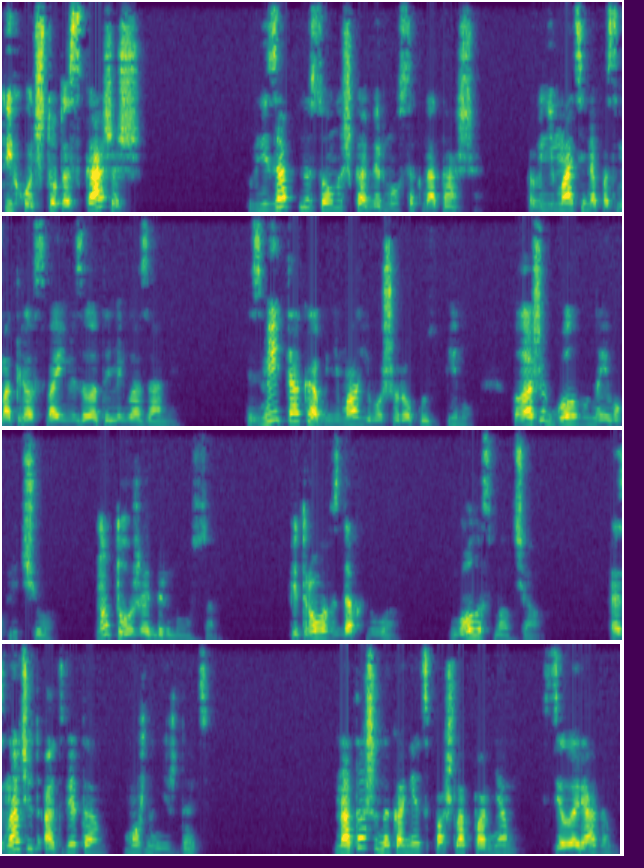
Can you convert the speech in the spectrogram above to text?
Ты хоть что-то скажешь? Внезапно солнышко обернулся к Наташе. Внимательно посмотрел своими золотыми глазами. Змей так и обнимал его широкую спину, положив голову на его плечо, но тоже обернулся. Петрова вздохнула. Голос молчал. Значит, ответа можно не ждать. Наташа, наконец, пошла к парням, села рядом,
